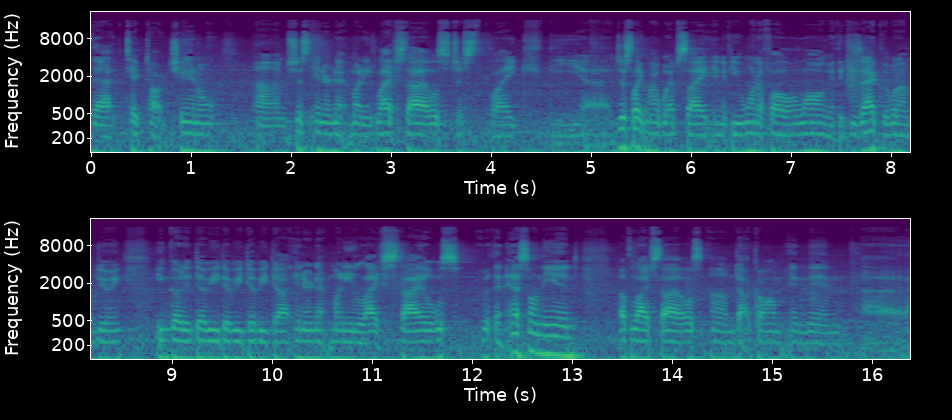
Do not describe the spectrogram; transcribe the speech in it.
that tiktok channel um, it's just internet money lifestyles, just like the uh, just like my website. And if you want to follow along with exactly what I'm doing, you can go to www.internetmoneylifestyles with an S on the end of lifestyles.com. Um, and then, uh,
